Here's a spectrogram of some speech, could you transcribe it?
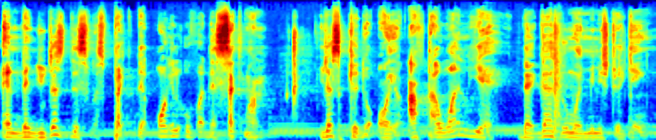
and then you just disrespect the oil over the set man. You just kill the oil. After one year, the guy no more ministry again.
